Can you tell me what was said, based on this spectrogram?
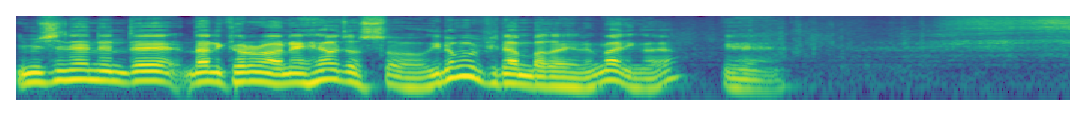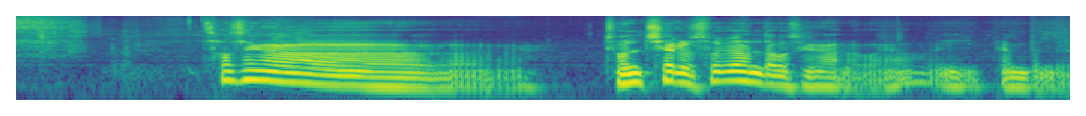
임신했는데 나는 결혼 안 해 헤어졌어 이러면 비난받아야 되는 거 아닌가요? 예. 사생활 전체를 소유한다고 생각하나 봐요 이 팬분들.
